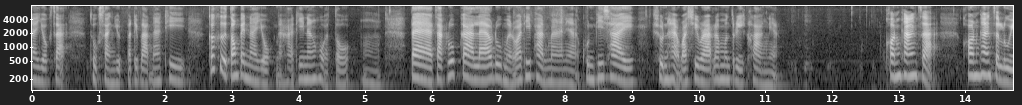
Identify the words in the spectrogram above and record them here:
นายกจะถูกสั่งหยุดปฏิบัติหน้าที่ ก็คือต้องเป็นนายกนะคะ ที่นั่งหัวโต๊ะแต่จากรูปการแล้วดูเหมือนว่าที่ผ่านมาเนี่ย คุณพิชัยชุนหาวชิระรัฐมนตรีคลังเนี่ย ค่อนข้างจะ ค่อนข้างจะลุย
